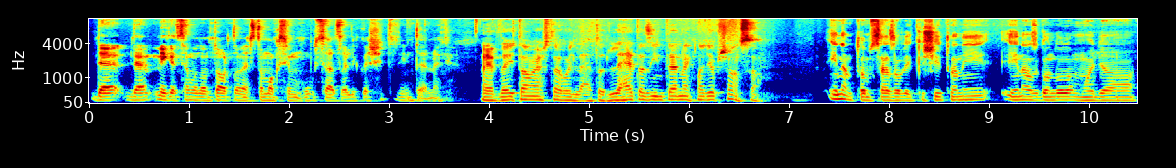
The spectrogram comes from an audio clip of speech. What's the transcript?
de, de még egyszer mondom, tartom ezt a maximum 20%-os itt az Internek. Erdei Tamás, te hogy látod, lehet az Internek nagyobb sansza? Én nem tudom százalékosítani. Én azt gondolom, hogy a,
